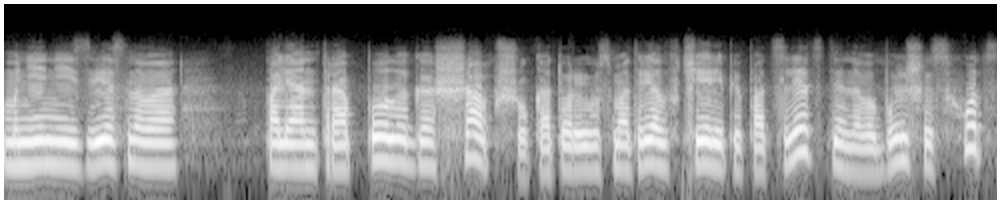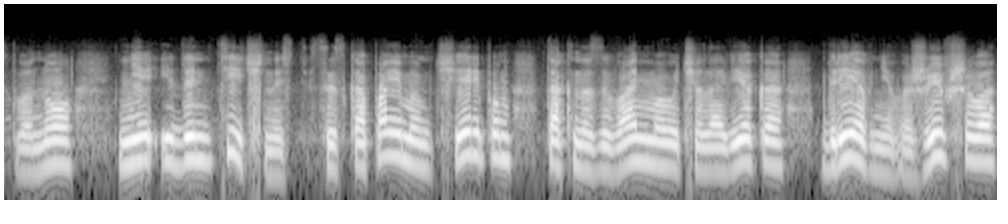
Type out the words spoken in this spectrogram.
мнение известного палеантрополога Шапшу, который усмотрел в черепе подследственного больше сходства, но не идентичность с ископаемым черепом так называемого человека древнего, жившего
